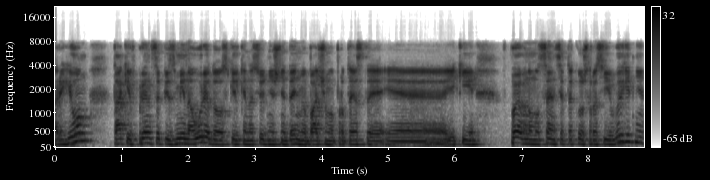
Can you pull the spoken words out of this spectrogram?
регіон, так і в принципі зміна уряду, оскільки на сьогоднішній день ми бачимо протести, е, які в певному сенсі також Росії вигідні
